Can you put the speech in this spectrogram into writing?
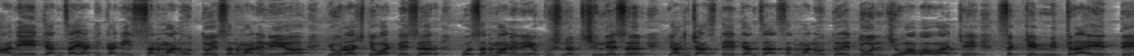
आणि त्यांचा या ठिकाणी सन्मान होतो आहे सन्माननीय युवराज तिवाटणे सर व सन्माननीय कृष्ण शिंदे सर यांच्या हस्ते त्यांचा सन्मान होतो आहे दोन जीवाभावाचे सख्खे मित्र आहेत ते.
